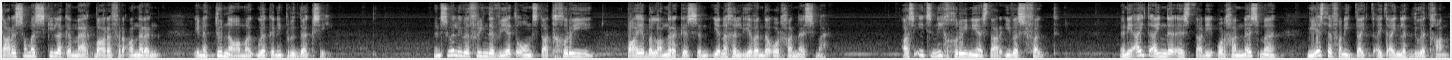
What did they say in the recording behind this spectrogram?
Daar is sommer skielik 'n merkbare verandering en 'n toename ook in die produksie. En so liewe vriende, weet ons dat groei baie belangrik is in enige lewende organisme. As iets nie groei nie, is daar iewers fout. En die uiteinde is dat die organisme meeste van die tyd uiteindelik doodgaan.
